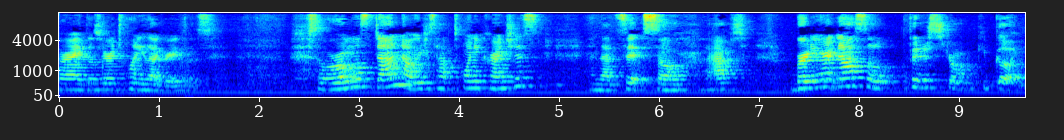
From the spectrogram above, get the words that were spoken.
All right, those are 20 leg raises. So we're almost done. Now we just have 20 crunches and that's it. So the abs burning right now, so finish strong. Keep going.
